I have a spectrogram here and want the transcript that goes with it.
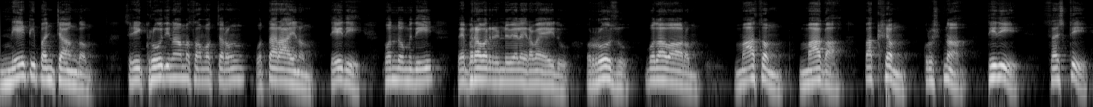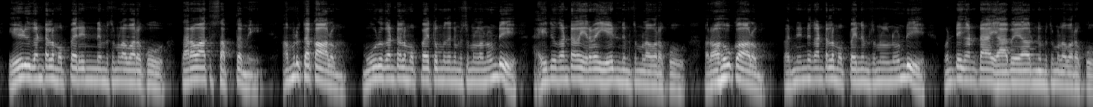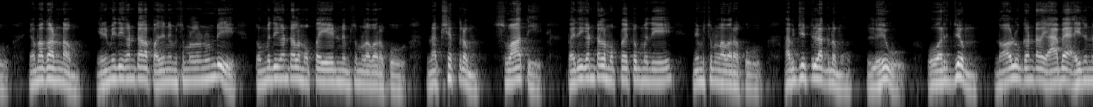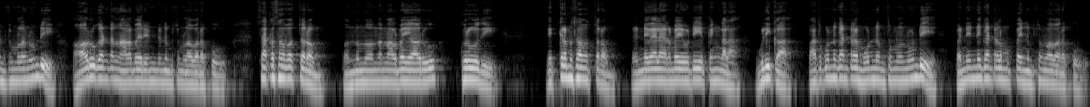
నేటి పంచాంగం. శ్రీ క్రోధినామ సంవత్సరం ఉత్తరాయణం తేదీ పంతొమ్మిది ఫిబ్రవరి రెండు వేల ఇరవై ఐదు. రోజు బుధవారం. మాసం మాఘ. పక్షం కృష్ణ. తిది షష్ఠి ఏడు గంటల ముప్పై రెండు నిమిషముల వరకు. తర్వాత సప్తమి. అమృతకాలం మూడు గంటల ముప్పై తొమ్మిది నిమిషముల నుండి ఐదు గంటల ఇరవై ఏడు నిమిషముల వరకు. రాహుకాలం పన్నెండు గంటల ముప్పై నిమిషముల నుండి ఒంటి గంట యాభై ఆరు నిమిషముల వరకు. యమగండం ఎనిమిది గంటల పది నిమిషముల నుండి తొమ్మిది గంటల ముప్పై ఏడు నిమిషముల వరకు. నక్షత్రం స్వాతి పది గంటల ముప్పై తొమ్మిది నిమిషముల వరకు. అభిజిత్ లగ్నము లేవు. వర్జ్యం నాలుగు గంటల యాభై ఐదు నిమిషముల నుండి ఆరు గంటల నలభై రెండు నిమిషముల వరకు. శక సంవత్సరం పంతొమ్మిది వందల నలభై ఆరు క్రోధి. విక్రమ సంవత్సరం రెండు వేల ఎనభై ఒకటి పింగళ. గుళిక పదకొండు గంటల మూడు నిమిషముల నుండి పన్నెండు గంటల ముప్పై నిమిషముల వరకు.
